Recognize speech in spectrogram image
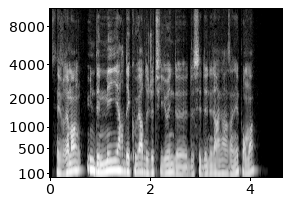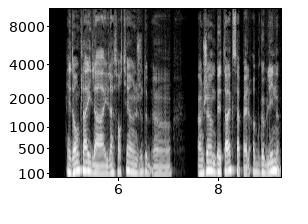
C'est vraiment une des meilleures découvertes de jeux de figurines de, ces deux dernières années pour moi. Et donc là, il a, sorti un jeu, de, un, en bêta qui s'appelle Hobgoblin.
